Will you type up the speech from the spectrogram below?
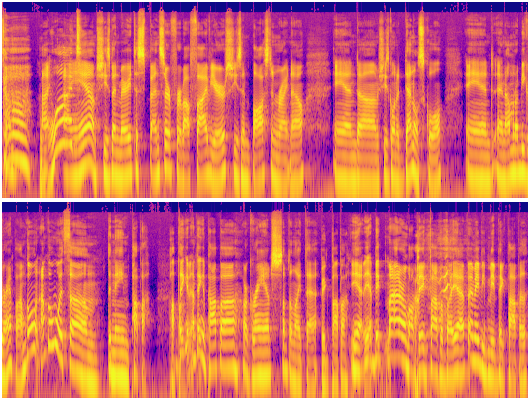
what? I, I, am. She's been married to Spencer for about five years. She's in Boston right now, and um, she's going to dental school. And and I'm going to be grandpa. I'm going. I'm going with um, the name Papa. Papa. I'm thinking, I'm thinking Papa or Gramps, something like that. Big Papa. Yeah, yeah. Big. I don't know about Big Papa, but yeah, maybe be Big Papa.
